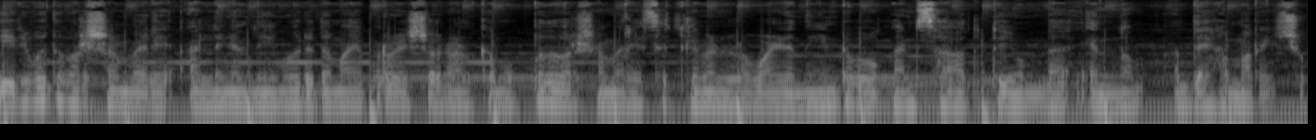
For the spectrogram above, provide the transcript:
ഇരുപത് വർഷം വരെ അല്ലെങ്കിൽ നിയമവിരുദ്ധമായി പ്രവേശിച്ച ഒരാൾക്ക് മുപ്പത് വർഷം വരെ സെറ്റിൽമെന്റുള്ള വഴി നീണ്ടുപോകാൻ സാധ്യതയുണ്ട് എന്നും അദ്ദേഹം അറിയിച്ചു.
